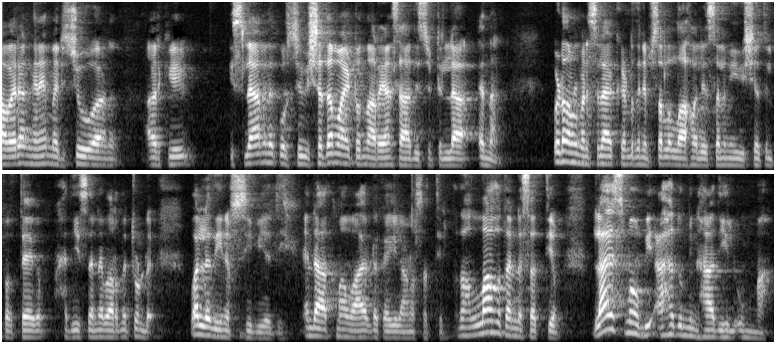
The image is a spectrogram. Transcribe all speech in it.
അവരങ്ങനെ മരിച്ചു പോവാണ്. അവർക്ക് ഇസ്ലാമിനെ കുറിച്ച് വിശദമായിട്ടൊന്നും അറിയാൻ സാധിച്ചിട്ടില്ല എന്നാണ്. ഇവിടെ നമ്മൾ മനസ്സിലാക്കേണ്ടത് നബ്സ് അല്ലാഹു അലൈഹി സ്വലം ഈ വിഷയത്തിൽ പ്രത്യേകം ഹദീസ് തന്നെ പറഞ്ഞിട്ടുണ്ട്. വല്ലദീ നഫ്സി ബിയദി. എന്റെ ആത്മാവ് ആരുടെ കയ്യിലാണോ സത്യം? അത് അള്ളാഹു തന്നെ സത്യം. ലായസ്മോ ബി അഹദു മിൻ ഹാദിഹിൽ ഉമ്മ.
